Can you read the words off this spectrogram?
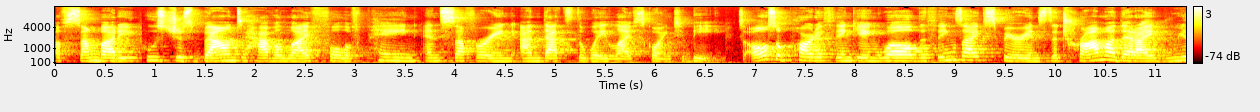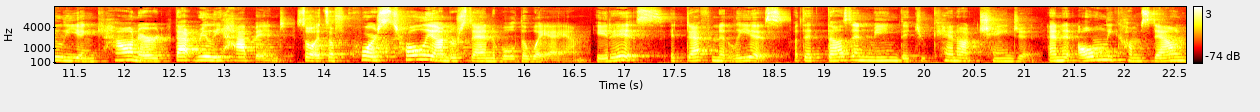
of somebody who's just bound to have a life full of pain and suffering, and that's the way life's going to be. It's also part of thinking, well, the things I experienced, the trauma that I really encountered, that really happened. So it's, of course, totally understandable the way I am. It is. It definitely is. But that doesn't mean that you cannot change it. And it only comes down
